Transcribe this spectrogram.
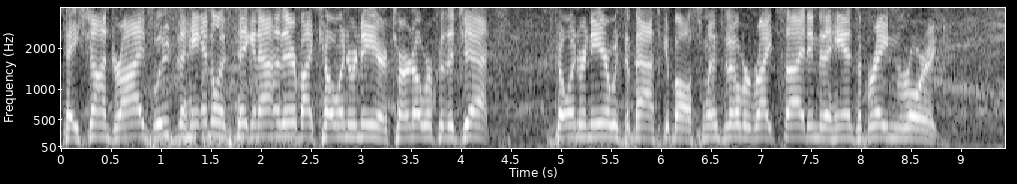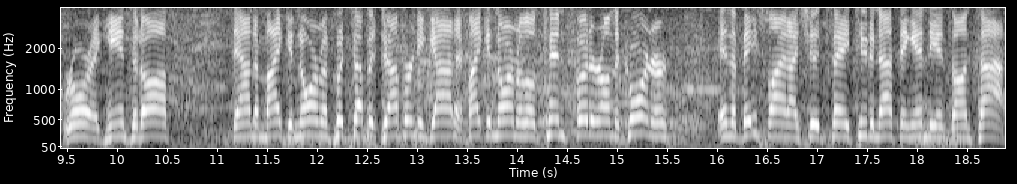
Tayshawn drives, loses the handle, is taken out of there by Cohen Rainier. Turnover for the Jets. Cohen Rainier with the basketball, swings it over right side into the hands of Braden Rohrig. Rohrig hands it off down to Micah Norman, puts up a jumper, and he got it. Micah Norman, a little 10 footer on the corner in the baseline, I should say. Two to nothing, Indians on top.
